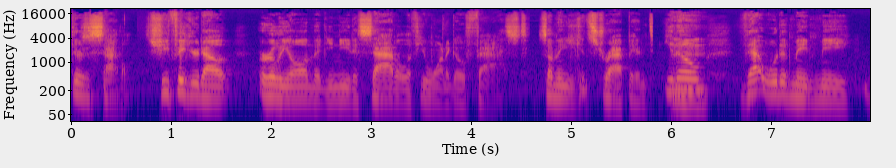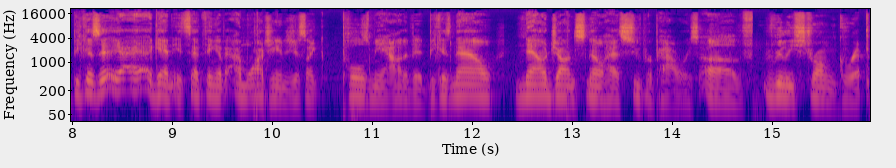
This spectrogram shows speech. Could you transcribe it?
there's a saddle. She figured out early on that you need a saddle if you want to go fast, something you can strap into. You know, mm-hmm. that would have made me because again, it's that thing of I'm watching and it just like pulls me out of it because now now Jon Snow has superpowers of really strong grip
